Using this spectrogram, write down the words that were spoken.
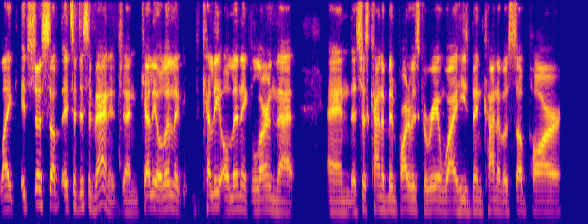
Like it's just something. It's a disadvantage, and Kelly Olynyk Kelly Olynyk learned that, and it's just kind of been part of his career and why he's been kind of a subpar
